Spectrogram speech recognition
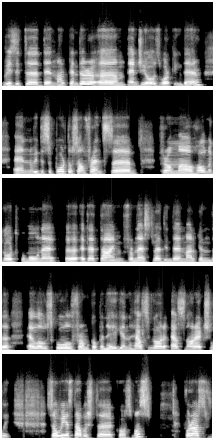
visit uh, Denmark and their um, NGOs working there, and with the support of some friends um, from uh, Holmegård Kommune uh, at that time from Næstved in Denmark and the LO school from Copenhagen, Helsingor, Elsinore actually. So we established uh, Kosmos. For us,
